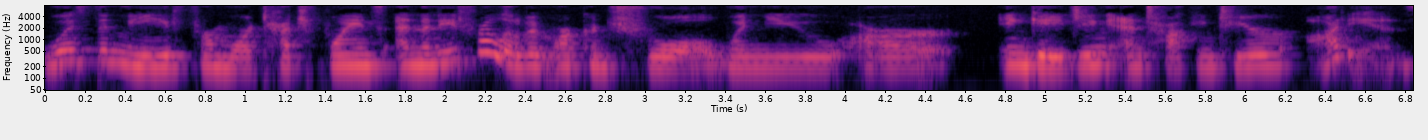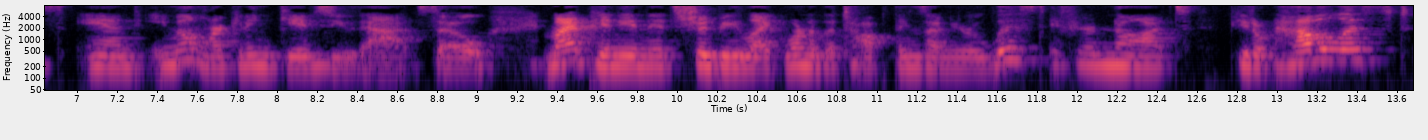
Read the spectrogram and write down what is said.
was the need for more touch points and the need for a little bit more control when you are engaging and talking to your audience. And email marketing gives you that. So, in my opinion, it should be like one of the top things on your list. If you're not, if you don't have a list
